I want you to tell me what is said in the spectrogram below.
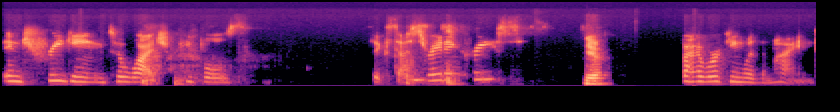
intriguing to watch people's success rate increase. Yeah. By working with the mind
